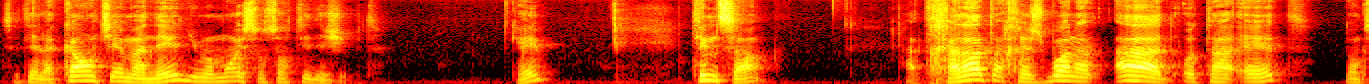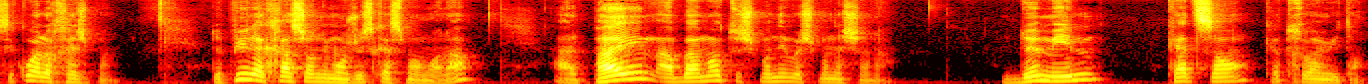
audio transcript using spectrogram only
C'était la 40e année du moment où ils sont sortis d'Égypte. Ok? Timsa, donc c'est quoi le cheshbon? Depuis la création du monde jusqu'à ce moment-là, Alpaim Abamot 2488 ans.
